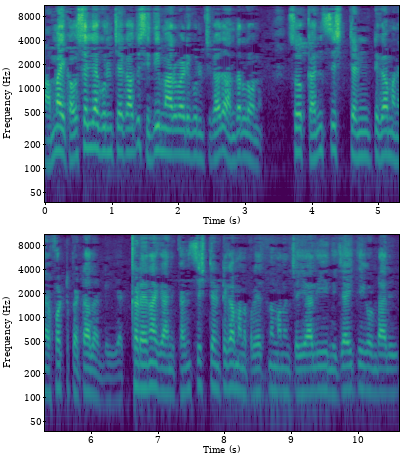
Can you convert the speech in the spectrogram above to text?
ఆ అమ్మాయి కౌశల్య గురించే కాదు సిద్ధి మార్వాడి గురించి కాదు అందరిలోనూ. సో కన్సిస్టెంట్గా మన ఎఫర్ట్ పెట్టాలండి. ఎక్కడైనా కానీ కన్సిస్టెంట్గా మన ప్రయత్నం మనం చేయాలి నిజాయితీగా ఉండాలి.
